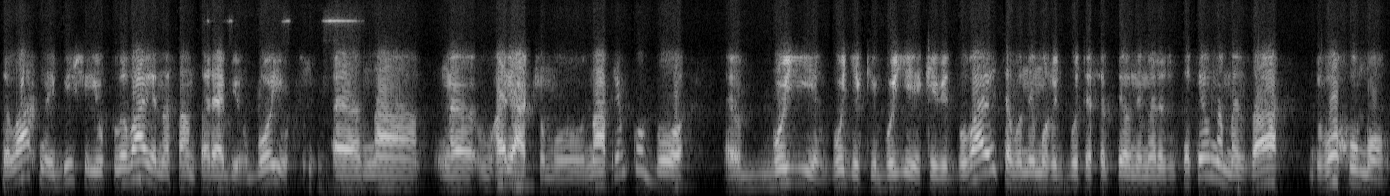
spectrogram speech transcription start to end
тилах найбільше і впливає на сам перебіг бою е, на е, в гарячому напрямку, бо е, бої, будь-які бої, які відбуваються, вони можуть бути ефективними, результативними за двох умов:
